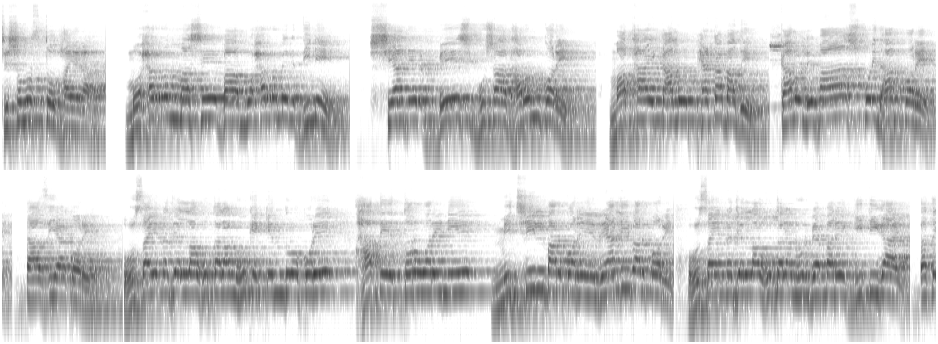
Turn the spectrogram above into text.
যে সমস্ত ভাইয়েরা মোহারম মাসে বা মোহারমের দিনে শিয়াদের বেশভূষা ধারণ করে, মাথায় কালো ফেটা বাঁধে, কালো লেবাস পরিধান করে, তাজিয়া করে হুসাইন রাজিয়াল্লাহ তালানহুকে কেন্দ্র করে হাতে তরবারি নিয়ে মিছিল বার করে, র্যালি বার করে। হুসাইন রাজিয়াল্লাহ তালানহুর ব্যাপারে গীতি গায়। তাতে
